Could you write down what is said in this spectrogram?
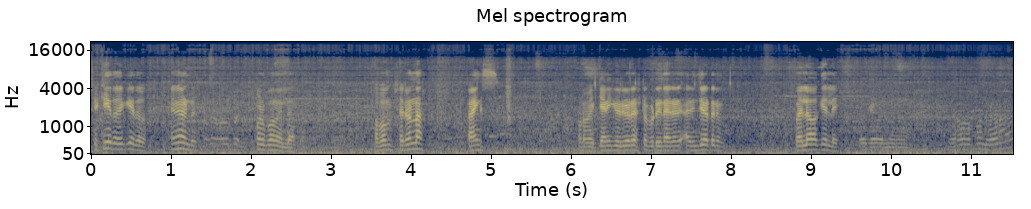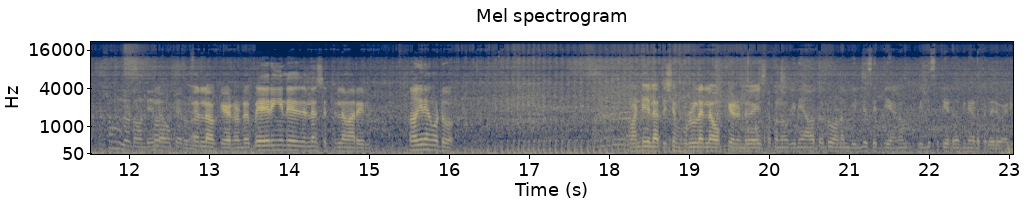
ചെക്ക് ചെയ്തോ ചെക്ക് ചെയ്തോ? എങ്ങനെയുണ്ട്? കുഴപ്പമൊന്നുമില്ല. അപ്പം ശരവണ്ണ താങ്ക്സ് നമ്മുടെ മെക്കാനിക്ക് ഒരുപാട് ഇഷ്ടപ്പെട്ടു. പിന്നെ അരി- അരിഞ്ചേട്ടനും. അപ്പം എല്ലാം ഓക്കെ അല്ലേ? എല്ലാം ഓക്കെ ആയിട്ടുണ്ട്. ബെയറിങ്ങിന്റെ എല്ലാം സെറ്റെല്ലാം മാറിയില്ല നമുക്കിനി അങ്ങോട്ട് പോവാം. വണ്ടിയെല്ലാം അത്യാവശ്യം ഫുള്ളെല്ലാം ഓക്കെ ഉണ്ട് കൈസ് അപ്പോൾ നമുക്ക് ഇനി അകത്തോട്ട് പോകണം. ബില്ല് സെറ്റ് ചെയ്യണം. ബില്ല് സെറ്റ് ചെയ്തിട്ട് പിന്നെ അടുത്ത പരിപാടി.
